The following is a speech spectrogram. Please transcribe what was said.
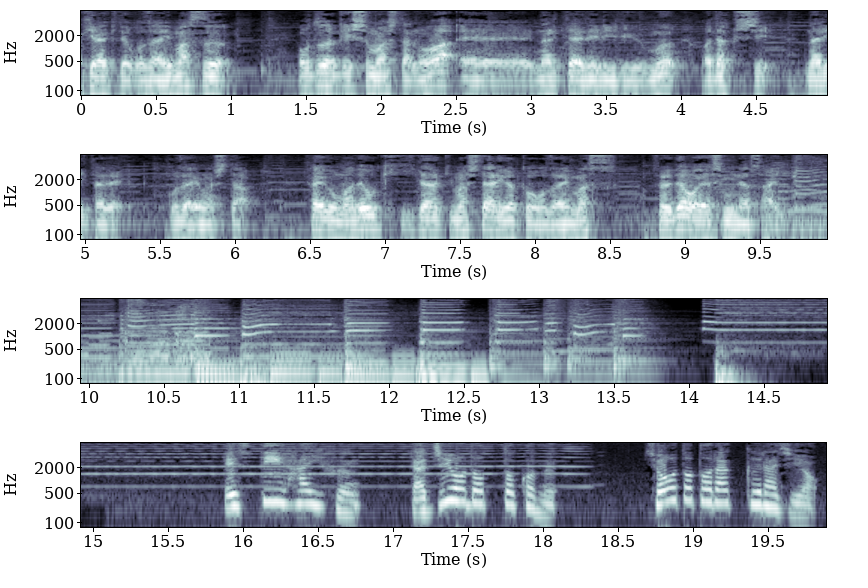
開きでございます。お届けしましたのは、えー、成田デリリウム、私、成田でございました。最後までお聞きいただきましてありがとうございます。それではおやすみなさい。st-radio.com ショートトラックラジオ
